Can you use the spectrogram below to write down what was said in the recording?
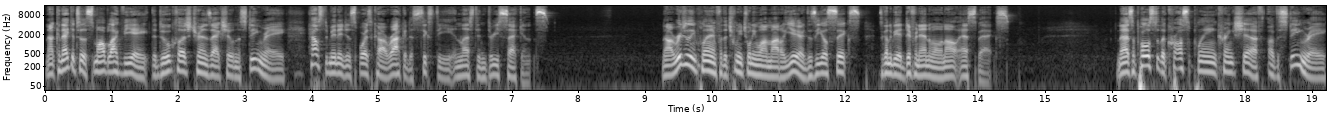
Now, connected to the small block V8, the dual clutch transaxle in the Stingray helps the mid engine sports car rocket to 60 in less than 3 seconds. Now, originally planned for the 2021 model year, the Z06 is going to be a different animal in all aspects. Now, as opposed to the cross plane crankshaft of the Stingray,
